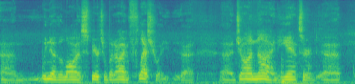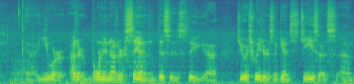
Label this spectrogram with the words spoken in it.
um, we know the law is spiritual, but I am fleshly. Uh, uh, John 9, he answered, uh, uh, You were utter, born in utter sin. This is the uh, Jewish leaders against Jesus. Um,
